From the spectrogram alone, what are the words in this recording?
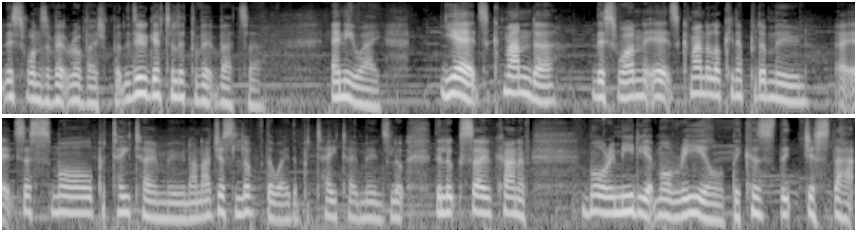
this one's a bit rubbish, but they do get a little bit better. Anyway, yeah, it's a commander. This one, it's commander looking up at a moon. Uh, it's a small potato moon, and I just love the way the potato moons look. They look so kind of more immediate, more real because they, just that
